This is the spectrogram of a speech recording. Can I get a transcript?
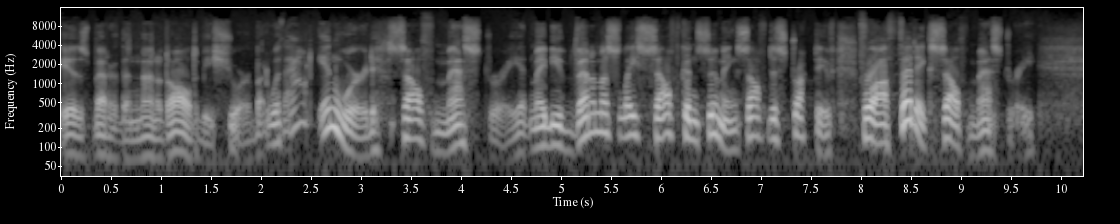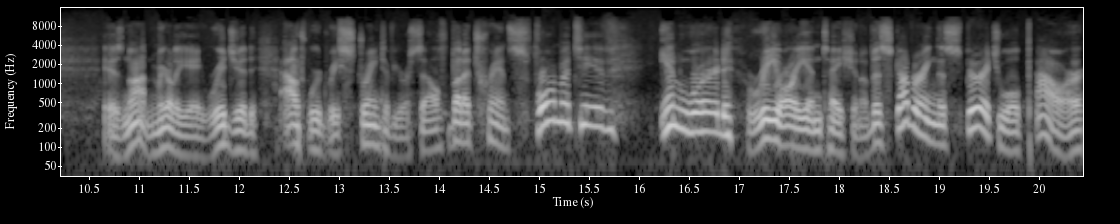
is better than none at all, to be sure, but without inward self mastery, it may be venomously self consuming, self destructive. For authentic self mastery is not merely a rigid outward restraint of yourself, but a transformative inward reorientation of discovering the spiritual power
